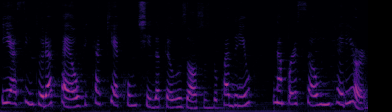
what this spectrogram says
e a cintura pélvica, que é contida pelos ossos do quadril na porção inferior.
